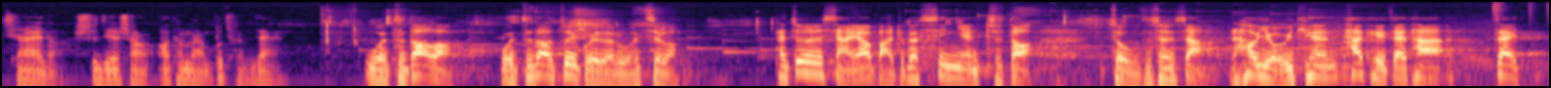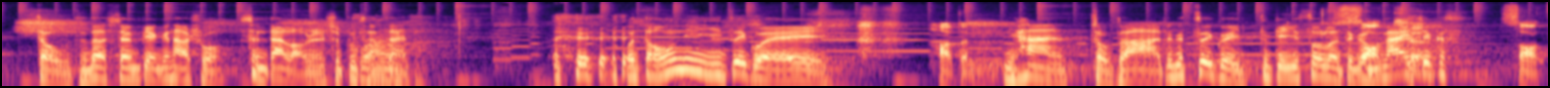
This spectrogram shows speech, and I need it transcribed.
亲爱的，世界上奥特曼不存在。我知道了，我知道醉鬼的逻辑了，他就是想要把这个信念植到肘子身上，然后有一天他可以在他在肘子的身边跟他说，圣诞老人是不存在的。我懂你，醉鬼。好的你看肘子啊，这个醉鬼就给你送了这个 Sock magic，sock，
